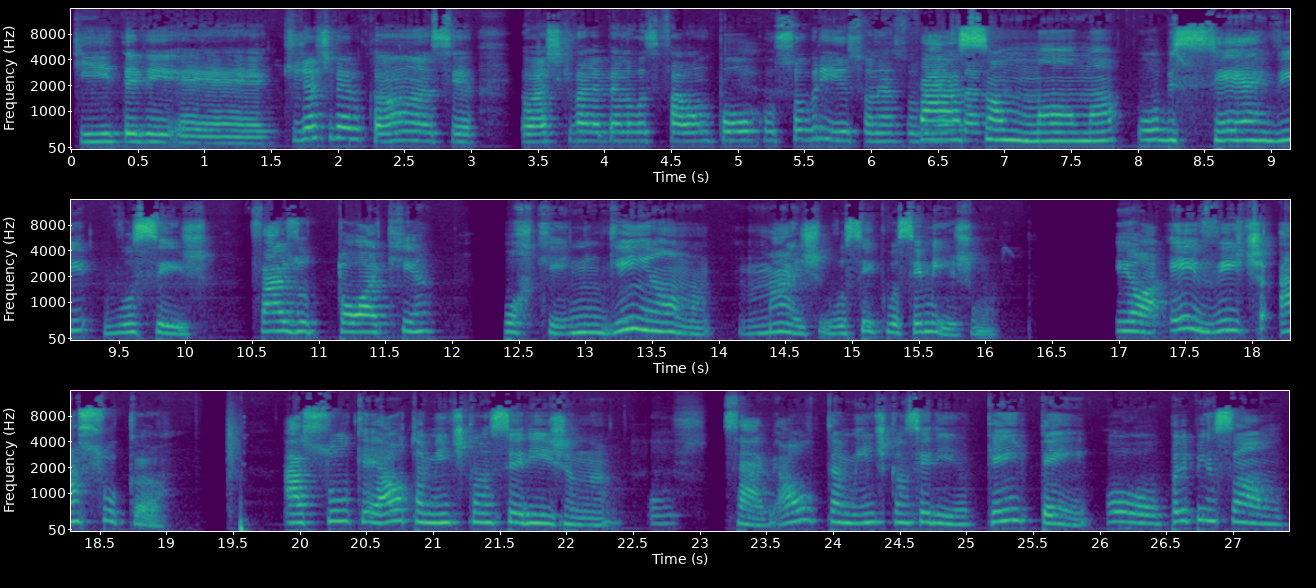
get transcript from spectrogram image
que teve, é, que já tiveram câncer. Eu acho que vale a pena você falar um pouco sobre isso, né? Sobre essa... Façam mama, observe vocês. Faz o toque, porque ninguém ama mais você que você mesmo. E ó, evite açúcar. Açúcar é altamente cancerígena, Oxe, sabe? Altamente cancerígena. Quem tem ou propensão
